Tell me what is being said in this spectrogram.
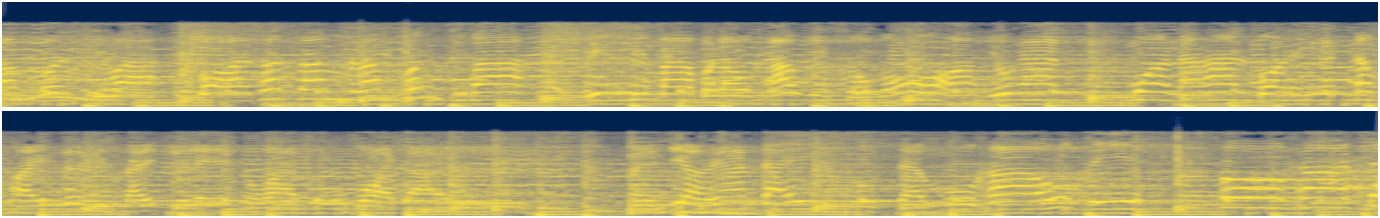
คำคนสิว่าบ่อนเขาซ้ำลำคนสิว่าลิงลิมาบ่เราเขาวยังส่งห้องอยู่งานมัวนานบ่ได้เงินน้ำไผ่เลยนิสัยเกเรก็ว่าสูบ่ใจไปเที่ยวงานใดถูกแต่หมู่เขาตีโตขาดใจ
